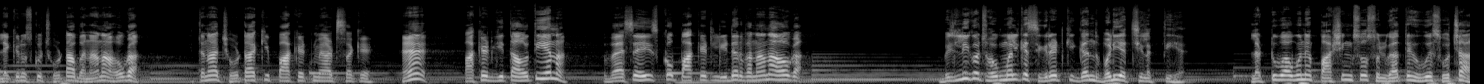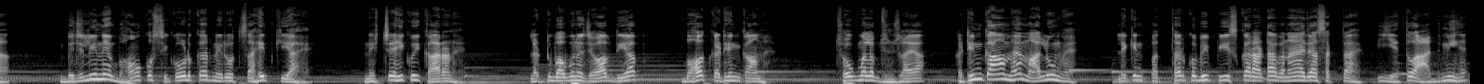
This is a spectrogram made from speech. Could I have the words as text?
लेकिन उसको छोटा बनाना होगा। इतना छोटा कि पॉकेट में अट सके हैं? पॉकेट गीता होती है ना? वैसे ही इसको पॉकेट लीडर बनाना होगा। बिजली को छोगमल के सिगरेट की गंध बड़ी अच्छी लगती है। लट्टू बाबू ने पाशिंग सो सुलगाते हुए सोचा, बिजली ने भाव को सिकोड़ कर निरुत्साहित किया है। निश्चय ही कोई कारण है। लट्टू बाबू ने जवाब दिया, बहुत कठिन काम है। छोगमल अब झुंझलाया, कठिन काम है, मालूम है, लेकिन पत्थर को भी पीस कर आटा बनाया जा सकता है। ये तो आदमी है।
